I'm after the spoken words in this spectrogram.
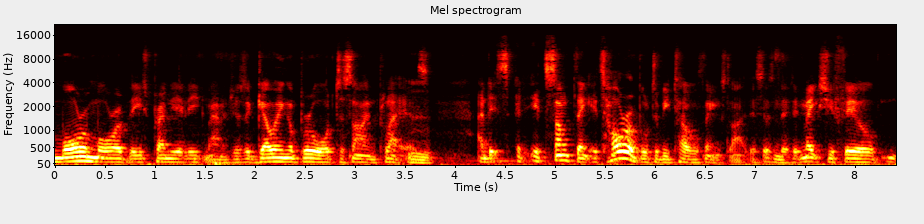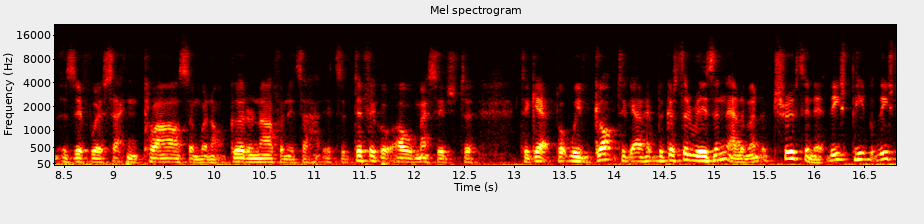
more and more of these Premier League managers are going abroad to sign players. And it's it's something. It's horrible to be told things like this, isn't it? It makes you feel as if we're second class and we're not good enough, and it's a it's a difficult old message to to get. But we've got to get it because there is an element of truth in it. These people, these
